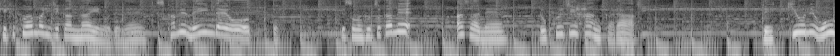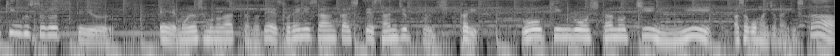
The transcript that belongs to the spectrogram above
結局あんまり時間ないのでね2日目メインだよって。でその2日目朝ね6時半からデッキをねウォーキングするっていう、えー、催し物があったのでそれに参加して30分しっかりウォーキングをした後に朝ごはんじゃないですか。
